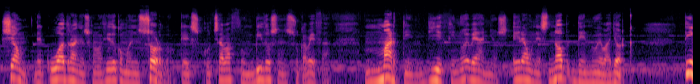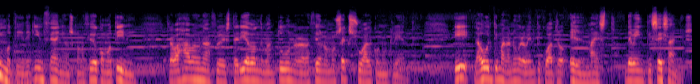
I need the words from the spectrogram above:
Sean, de 4 años, conocido como el sordo, que escuchaba zumbidos en su cabeza. Martin, 19 años, era un snob de Nueva York. Timothy, de 15 años, conocido como Timmy, trabajaba en una floristería donde mantuvo una relación homosexual con un cliente. Y la última, la número 24, el maestro, de 26 años.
